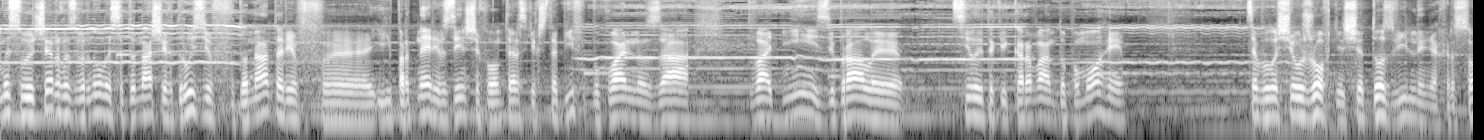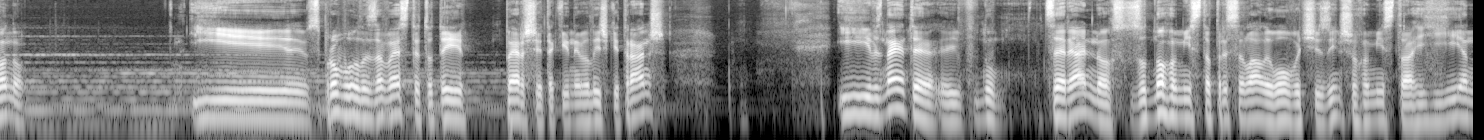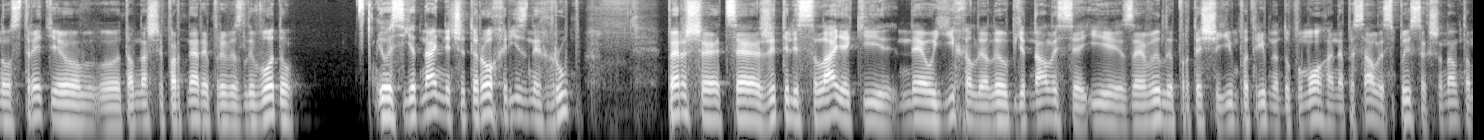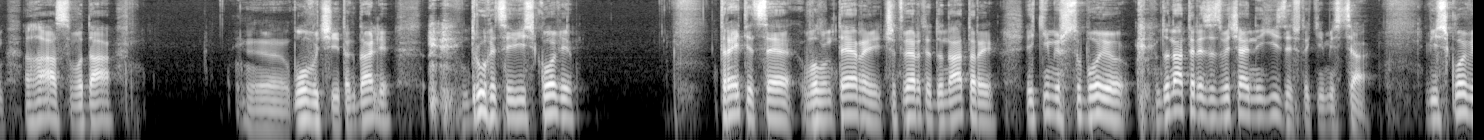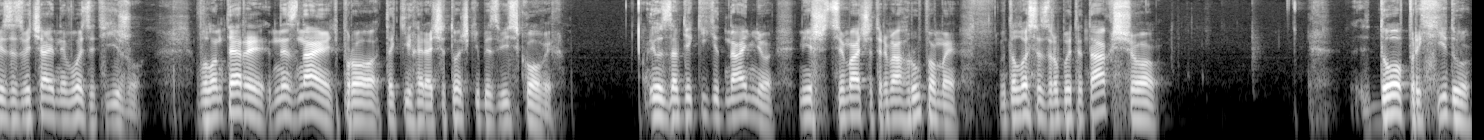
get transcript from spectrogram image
Ми, в свою чергу, звернулися до наших друзів, донаторів е, і партнерів з інших волонтерських штабів. Буквально за два дні зібрали цілий такий караван допомоги. Це було ще у жовтні, ще до звільнення Херсону. І спробували завести туди перший такий невеличкий транш. І ви знаєте, е, ну, це реально з одного міста присилали овочі, з іншого міста гігієну, з третього е, там наші партнери привезли воду. І ось єднання чотирьох різних груп. Перше, це жителі села, які не уїхали, але об'єдналися і заявили про те, що їм потрібна допомога. Написали список, що нам там газ, вода, е, овочі і так далі. Друге це військові. Третє це волонтери, четверте донатори, які між собою донатори зазвичай не їздять в такі місця. Військові зазвичай не возять їжу. Волонтери не знають про такі гарячі точки без військових. І ось завдяки єднанню між цими чотирма групами вдалося зробити так, що до прихіду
